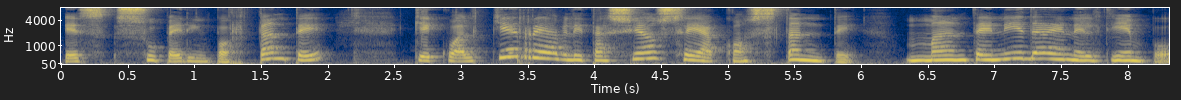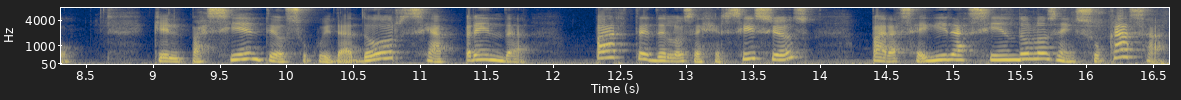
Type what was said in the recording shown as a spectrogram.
es súper importante que cualquier rehabilitación sea constante, mantenida en el tiempo, que el paciente o su cuidador se aprenda parte de los ejercicios para seguir haciéndolos en su casa.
